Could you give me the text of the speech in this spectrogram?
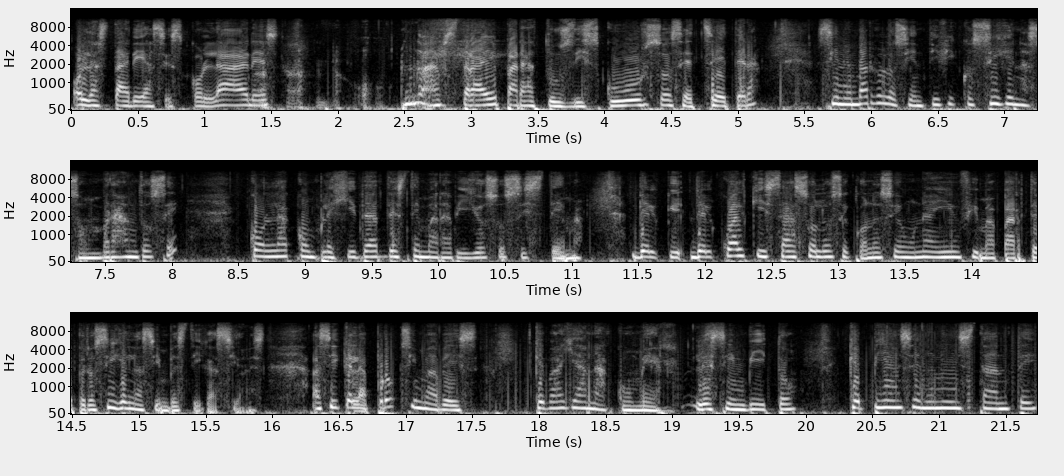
o las tareas escolares, no abstrae para tus discursos, etcétera. Sin embargo, los científicos siguen asombrándose con la complejidad de este maravilloso sistema, del, del cual quizás solo se conoce una ínfima parte, pero siguen las investigaciones. Así que la próxima vez que vayan a comer, les invito que piensen un instante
